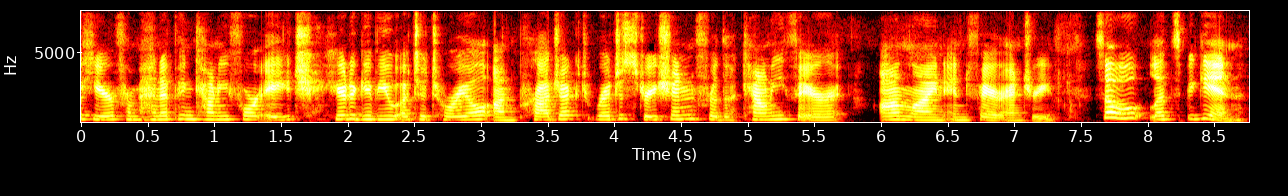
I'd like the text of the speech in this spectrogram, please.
here from Hennepin County 4-H, here to give you a tutorial on project registration for the county fair online and FairEntry. So let's begin.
